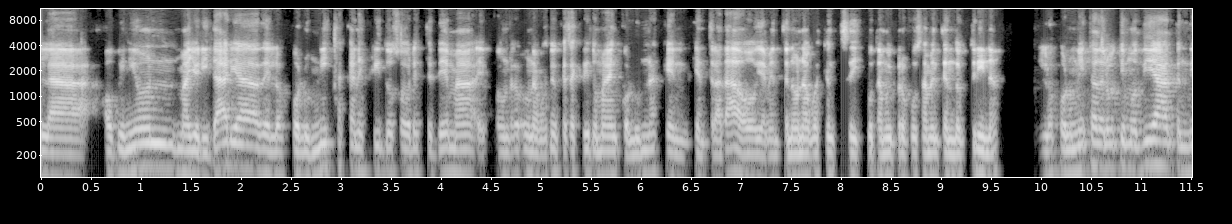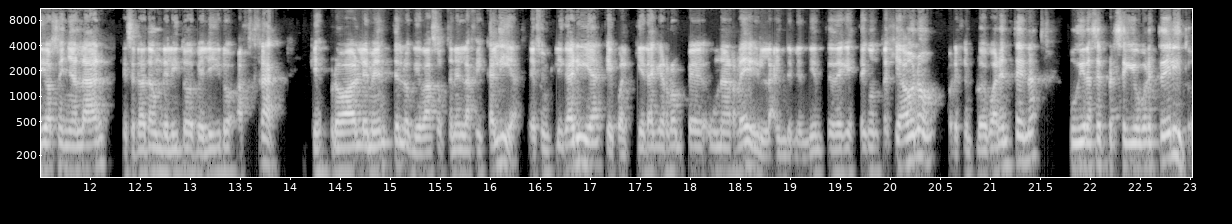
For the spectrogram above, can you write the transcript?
la opinión mayoritaria de los columnistas que han escrito sobre este tema, eh, una, cuestión que se ha escrito más en columnas que en, que en tratado, obviamente no una cuestión que se discuta muy profusamente en doctrina, los columnistas del último día han tendido a señalar que se trata de un delito de peligro abstracto, que es probablemente lo que va a sostener la Fiscalía. Eso implicaría que cualquiera que rompe una regla, independiente de que esté contagiado o no, por ejemplo de cuarentena, pudiera ser perseguido por este delito.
